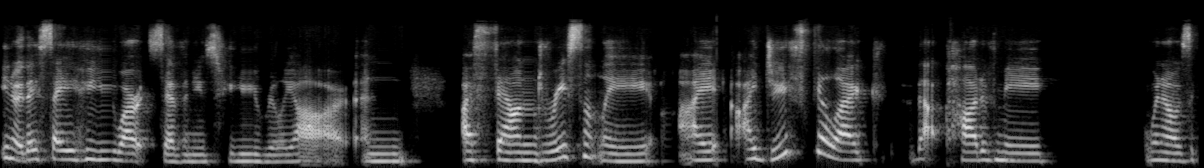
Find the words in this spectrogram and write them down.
you know, they say who you are at seven is who you really are. And I found recently, I I do feel like that part of me when I was a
